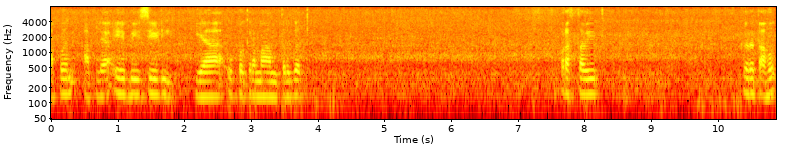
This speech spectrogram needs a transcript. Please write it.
आपण आपल्या ए बी सी डी या उपक्रमाअंतर्गत प्रस्तावित करत आहोत.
